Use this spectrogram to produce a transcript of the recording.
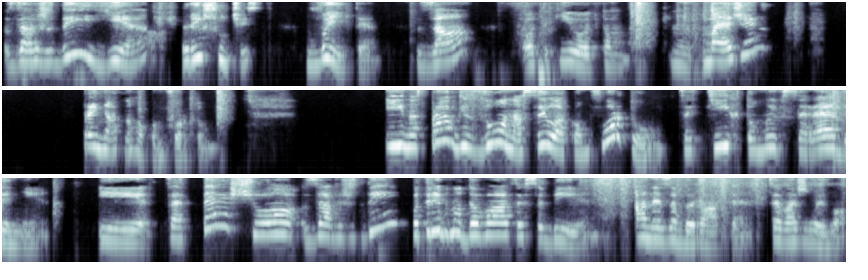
завжди є рішучість вийти за такі от межі прийнятного комфорту. І насправді зона сила комфорту це ті, хто ми всередині. І це те, що завжди потрібно давати собі, а не забирати. Це важливо.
